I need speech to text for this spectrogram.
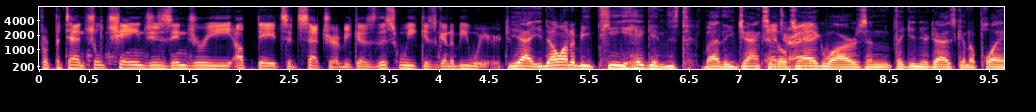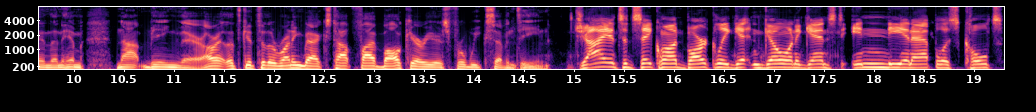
for potential changes, injury updates, etc. Because this week is going to be weird. Yeah, you don't want to be Tee Higgins by the Jacksonville right. Jaguars and thinking your guy's going to play and then him not being there. All right, let's get to the running backs, top five ball carriers for week 17. Giants and Saquon Barkley getting going against Indianapolis Colts,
